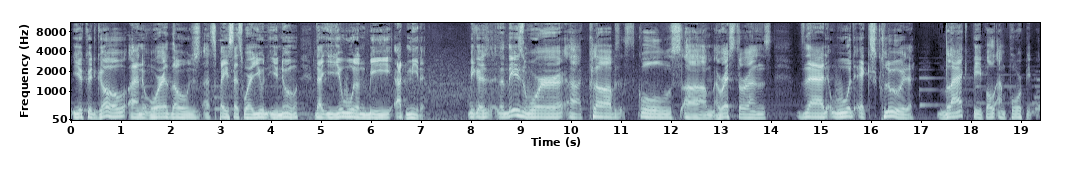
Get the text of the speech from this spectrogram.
you, could go and were those uh, spaces where you, you knew that you wouldn't be admitted. Because these were uh, clubs, schools, um, restaurants that would exclude black people and poor people.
